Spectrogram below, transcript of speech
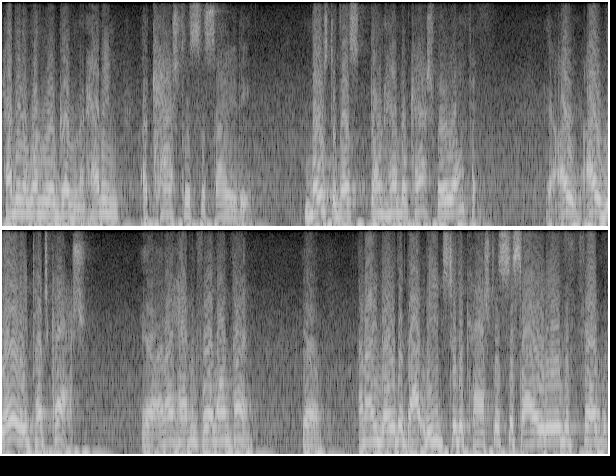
having a one world government, having a cashless society. Most of us don't handle cash very often. Yeah, I, I rarely touch cash. You know, and I haven't for a long time. You know, and I know that that leads to the cashless society of, the,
